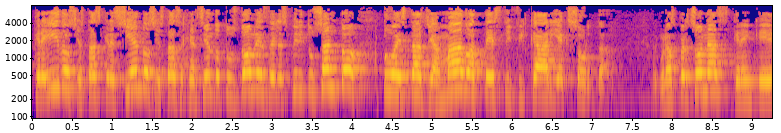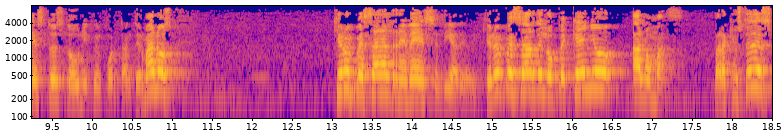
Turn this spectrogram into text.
creído, si estás creciendo, si estás ejerciendo tus dones del Espíritu Santo, tú estás llamado a testificar y exhortar. Algunas personas creen que esto es lo único importante. Hermanos, Quiero empezar al revés el día de hoy. Quiero empezar de lo pequeño a lo más. Para que ustedes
